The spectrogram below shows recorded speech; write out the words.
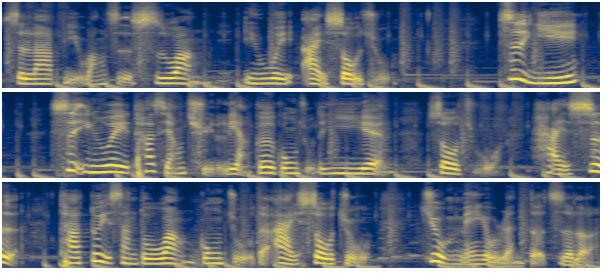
斯拉比王子失望，因为爱受阻。质疑是因为他想娶两个公主的意愿。受阻，还是他对三都旺公主的爱受阻，就没有人得知了。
